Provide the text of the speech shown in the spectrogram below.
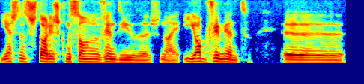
e estas histórias que nos são vendidas, não é? E obviamente uh,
